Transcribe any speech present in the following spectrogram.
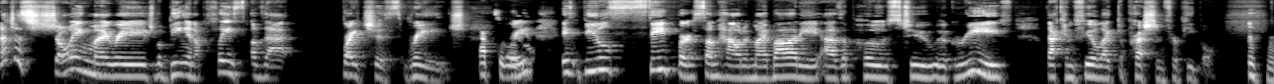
not just showing my rage, but being in a place of that righteous rage. Absolutely. Right? It feels safer somehow to my body as opposed to the grief that can feel like depression for people. Mm-hmm.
